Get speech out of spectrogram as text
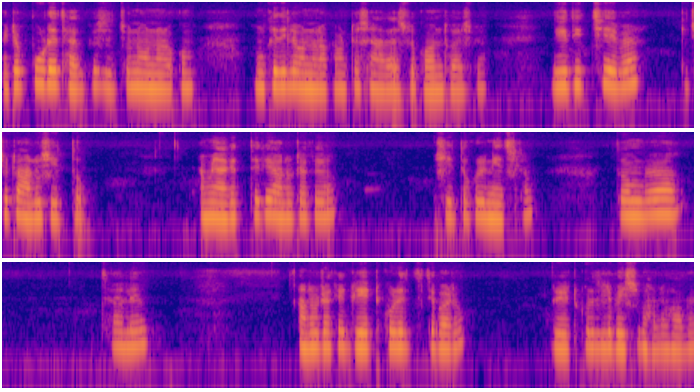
এটা পুড়ে থাকবে সের জন্য অন্যরকম, মুখে দিলে অন্যরকম একটা স্বাদ আসবে, গন্ধ আসবে। দিয়ে দিচ্ছি এবার কিছুটা আলু সিদ্ধ। আমি আগের থেকে আলুটাকে সিদ্ধ করে নিয়েছিলাম। তোমরা চাইলে আলুটাকে গ্রেট করে দিতে পারো। গ্রেট করে দিলে বেশি ভালো হবে।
